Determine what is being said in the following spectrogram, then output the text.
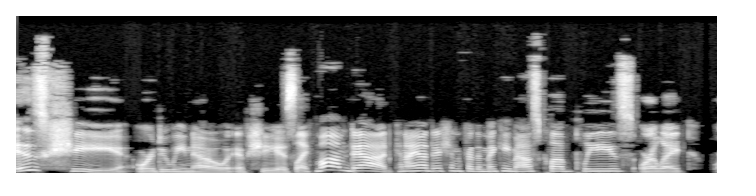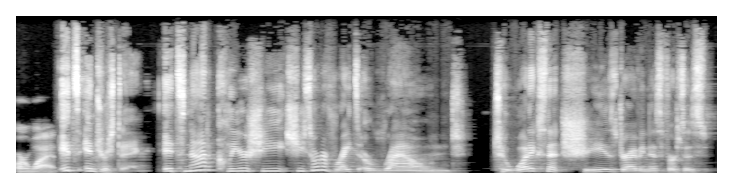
Is she, or do we know if she is like, Mom, Dad, can I audition for the Mickey Mouse Club, please? Or like, or what? It's interesting. It's not clear she she sort of writes around to what extent she is driving this versus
